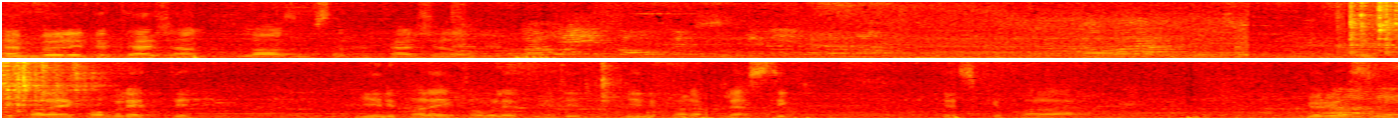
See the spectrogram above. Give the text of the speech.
Hem böyle deterjan lazımsa deterjan alıyorlar. Eski parayı kabul etti. Yeni parayı kabul etmedi. Yeni para plastik. Eski para görüyorsunuz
